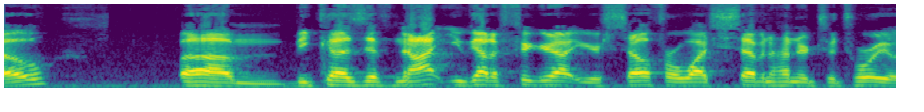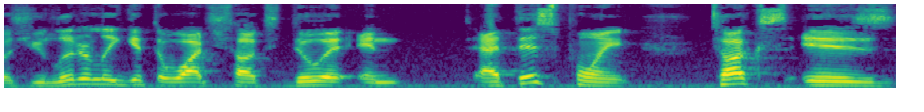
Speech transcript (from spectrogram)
go um, because if not you got to figure it out yourself or watch 700 tutorials you literally get to watch tux do it and at this point Tux is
